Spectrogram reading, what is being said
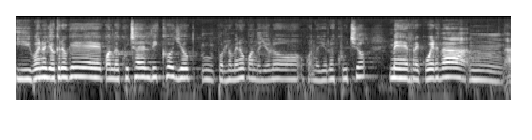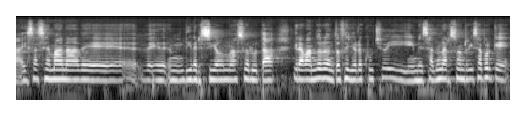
Y bueno, yo creo que cuando escuchas el disco, yo, mm, por lo menos cuando yo lo, cuando yo lo escucho, me recuerda mm, a esa semana de, de, mm, diversión absoluta grabándolo, entonces yo lo escucho y me sale una sonrisa porque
